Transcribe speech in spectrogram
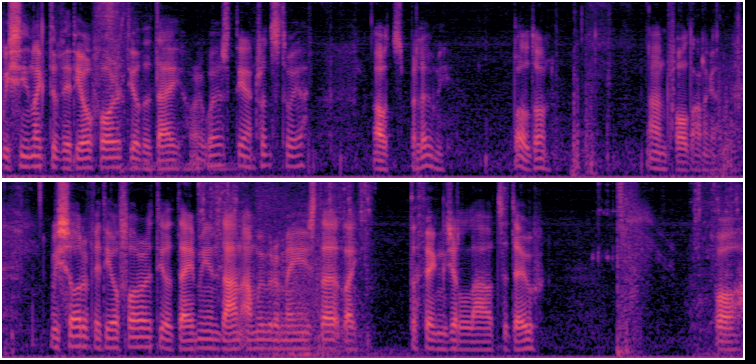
we seen like the video for it the other day. Alright, where's the entrance to here? Oh, it's below me. Well done. And fall down again. We saw the video for it the other day, me and Dan, and we were amazed at like the things you're allowed to do. But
